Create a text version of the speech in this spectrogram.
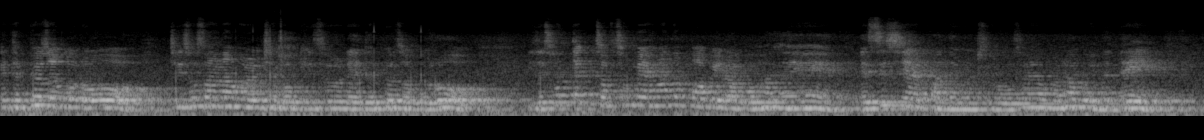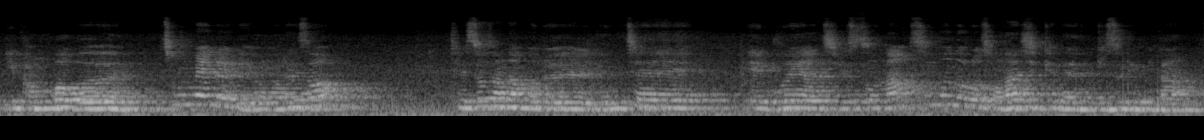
대표적으로 질소산화물 제거 기술의 대표적으로 이제 선택적 촉매 환원법이라고 하는 SCR 반응을 주로 사용을 하고 있는데 이 방법은 촉매를 이용을 해서 질소산화물을 인체에 무해한 질소나 수분으로 전환시키는 기술입니다.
